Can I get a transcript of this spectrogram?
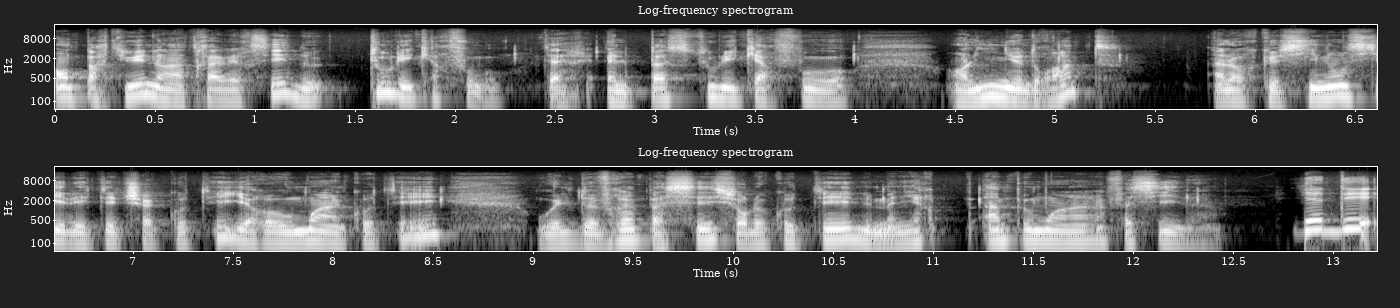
En particulier dans la traversée de tous les carrefours. Elle passe tous les carrefours en ligne droite, alors que sinon, si elle était de chaque côté, il y aurait au moins un côté où elle devrait passer sur le côté de manière un peu moins facile. Il y a des,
